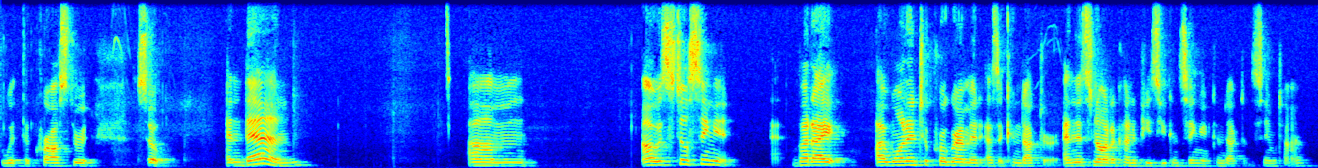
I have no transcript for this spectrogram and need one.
with the cross through it. So, and then um, I was still singing, it but I I wanted to program it as a conductor, and it's not a kind of piece you can sing and conduct at the same time.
